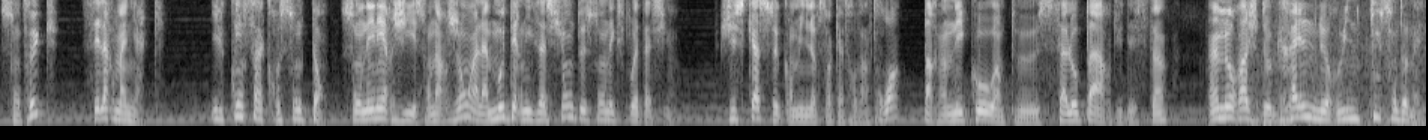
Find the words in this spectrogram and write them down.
Son truc, c'est l'Armagnac. Il consacre son temps, son énergie et son argent à la modernisation de son exploitation. Jusqu'à ce qu'en 1983, par un écho un peu salopard du destin, un orage de grêle ne ruine tout son domaine.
